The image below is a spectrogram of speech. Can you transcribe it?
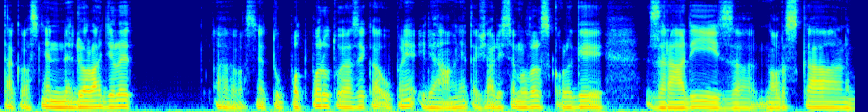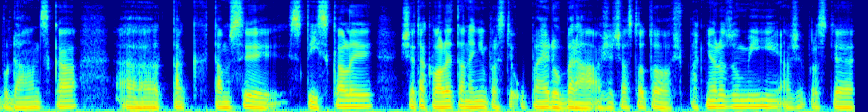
tak vlastně nedoladili vlastně tu podporu tu jazyka úplně ideálně, takže já když jsem mluvil s kolegy z rádí z Norska nebo Dánska, eh, tak tam si stýskali, že ta kvalita není prostě úplně dobrá a že často to špatně rozumí a že prostě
